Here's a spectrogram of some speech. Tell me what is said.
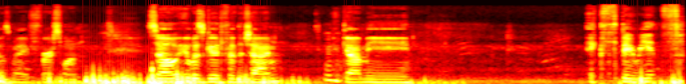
That was my first one. So it was good for the time. It got me experience.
